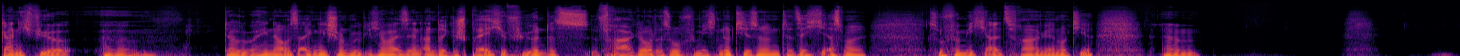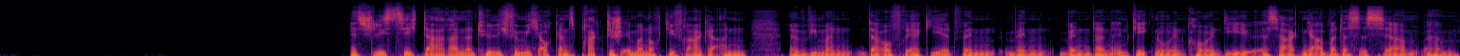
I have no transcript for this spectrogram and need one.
gar nicht für ähm, darüber hinaus eigentlich schon möglicherweise in andere Gespräche führendes Frage oder so für mich notiere, sondern tatsächlich erstmal so für mich als Frage notiere. Ähm, Es schließt sich daran natürlich für mich auch ganz praktisch immer noch die Frage an, äh, wie man darauf reagiert, wenn, wenn, wenn dann Entgegnungen kommen, die äh, sagen, ja, aber das ist ja, ähm,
